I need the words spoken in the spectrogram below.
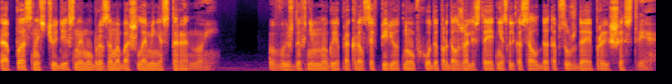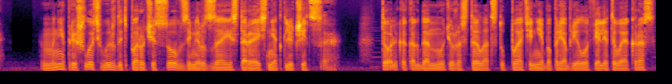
Опасность чудесным образом обошла меня стороной. Выждав немного, я прокрался вперед, но у входа продолжали стоять несколько солдат, обсуждая происшествие. Мне пришлось выждать пару часов, замерзая и стараясь не отключиться. Только когда ночь уже стала отступать, и небо приобрело фиолетовый окрас,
